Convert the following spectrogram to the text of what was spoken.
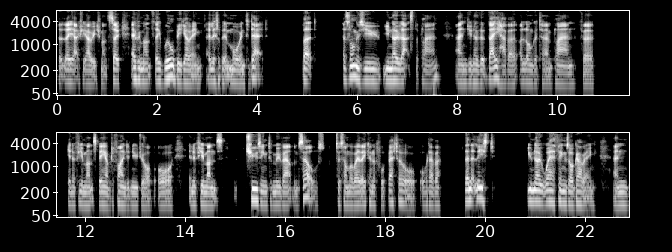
that they actually owe each month. So every month they will be going a little bit more into debt. But as long as you, you know that's the plan and you know that they have a, a longer term plan for in a few months being able to find a new job or in a few months choosing to move out themselves to somewhere where they can afford better or, or whatever, then at least you know where things are going. And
